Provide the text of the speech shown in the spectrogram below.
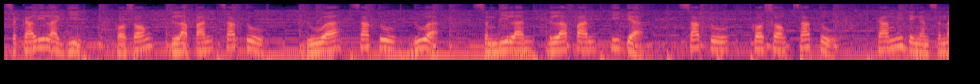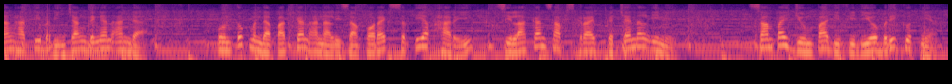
Sekali lagi, 081 212 983 101. Kami dengan senang hati berbincang dengan Anda. Untuk mendapatkan analisa forex setiap hari, silakan subscribe ke channel ini. Sampai jumpa di video berikutnya.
